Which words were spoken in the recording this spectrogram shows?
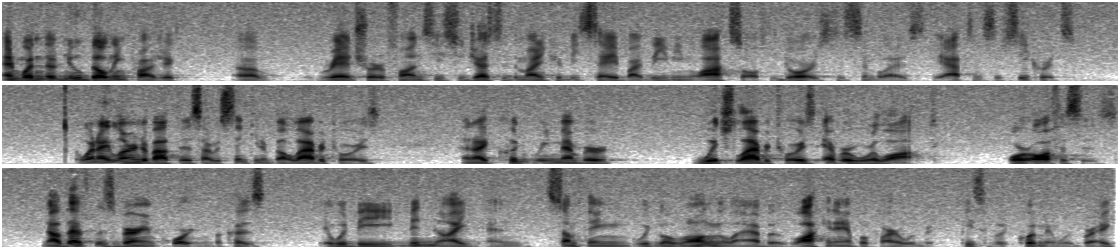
And when the new building project uh, ran short of funds, he suggested the money could be saved by leaving locks off the doors to symbolize the absence of secrets. When I learned about this, I was thinking of Bell Laboratories, and I couldn't remember which laboratories ever were locked or offices. Now, that was very important because it would be midnight and something would go wrong in the lab, a locking amplifier would, piece of equipment would break.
